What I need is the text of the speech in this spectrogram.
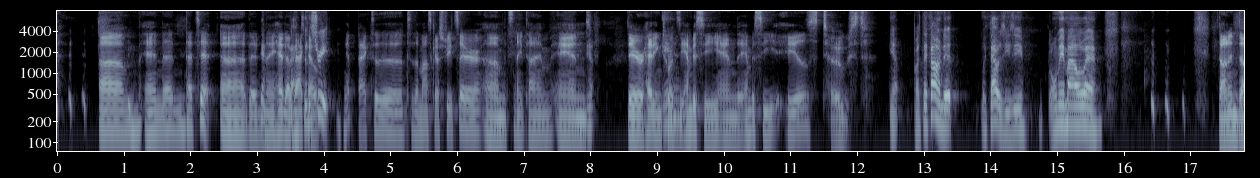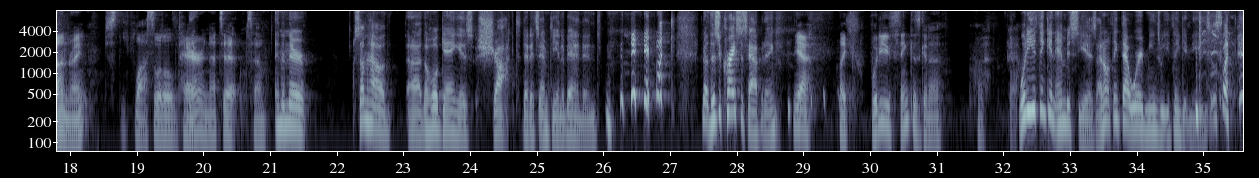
Um, and then that's it. Uh, then Yeah, they head uh, Back, back, to the out. street. Yep, back to the to the Moscow streets. There, um, it's nighttime, and Yep. they're heading towards the embassy, and the embassy is toast. Yep. But they found it. Like that was easy. Only a mile away. Done and done, right? Just lost a little hair, and that's it. So And then they're somehow uh, the whole gang is shocked that it's empty and abandoned. Like, no, there's a crisis happening. yeah, like, what do you think is gonna? What do you think an embassy is? I don't think that word means what you think it means. It's like,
